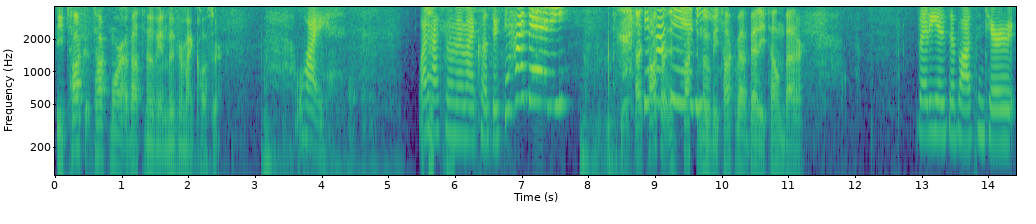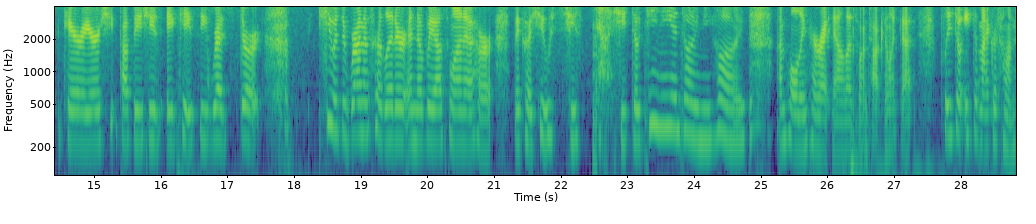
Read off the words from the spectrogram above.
you talk talk more about the movie and move your mic closer. Why? Why do I have to move my mic closer? Say hi, Betty. Uh, talk. Yeah, uh, fuck the movie. Talk about Betty. Tell them about her. Betty is a Boston ter- Terrier she- puppy. She's AKC registered. She was the run of her litter, and nobody else wanted her because she was she's she's so teeny and tiny. Hi, I'm holding her right now. That's why I'm talking like that. Please don't eat the microphone.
